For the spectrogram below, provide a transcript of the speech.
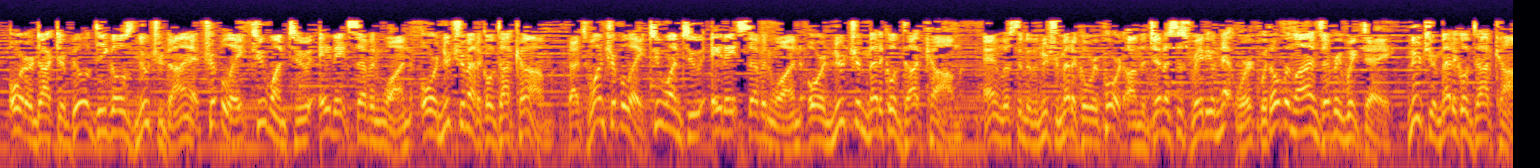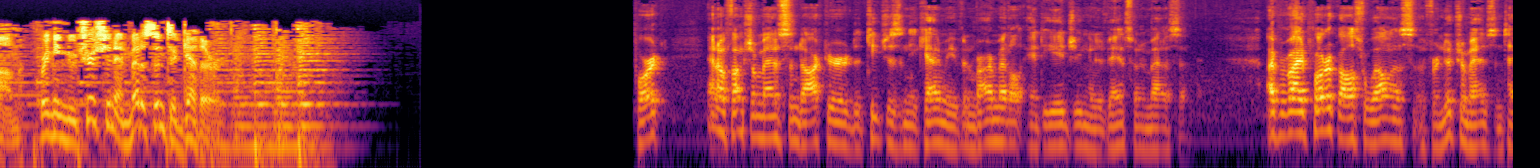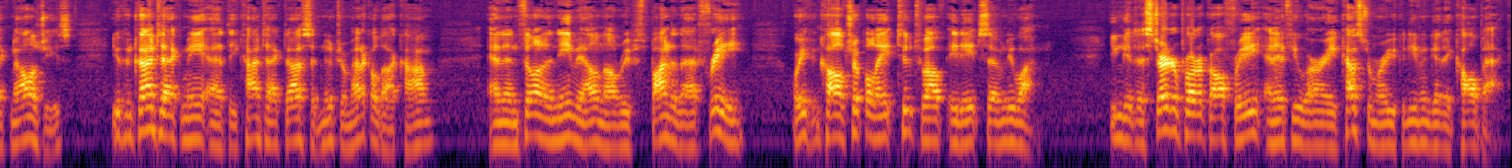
Order Dr. Bill Deagle's Nutridyne at 888-212-8871 or NutriMedical.com. That's 1-888-212-8871 or NutriMedical.com. And listen to the NutriMedical Report on the Genesis Radio Network with open lines every weekday. NutriMedical.com, bringing nutrition and medicine together. Report and a functional medicine doctor that teaches in the Academy of Environmental, Anti-Aging, and Advancement in Medicine. I provide protocols for wellness for NutriMeds and technologies. You can contact me at the contact us at NutriMedical.com and then fill in an email and I'll respond to that free. Or you can call 888-212-8871. You can get a starter protocol free, and if you are a customer, you can even get a callback.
